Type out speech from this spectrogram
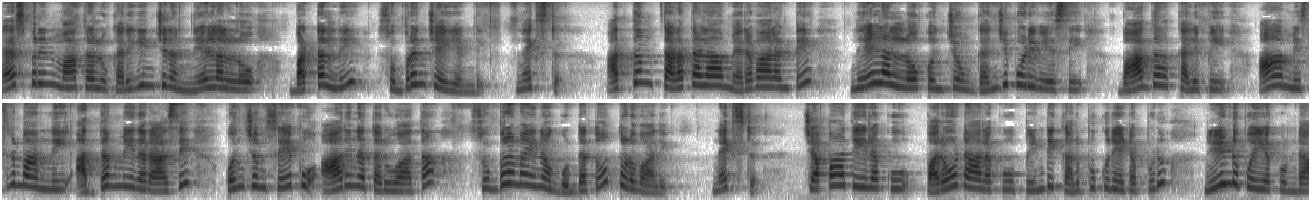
యాస్పిరిన్ మాత్రలు కరిగించిన నీళ్ళల్లో బట్టల్ని శుభ్రం చేయండి. నెక్స్ట్ అద్దం తళతళ మెరవాలంటే నీళ్ళల్లో కొంచెం గంజిపొడి వేసి బాగా కలిపి ఆ మిశ్రమాన్ని అద్దం మీద రాసి కొంచెం సేపు ఆరిన తరువాత శుభ్రమైన గుడ్డతో తుడవాలి. నెక్స్ట్ చపాతీలకు పరోటాలకు పిండి కలుపుకునేటప్పుడు నీళ్ళు పోయకుండా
